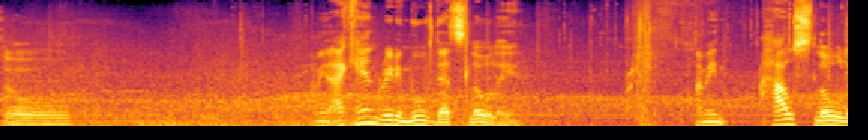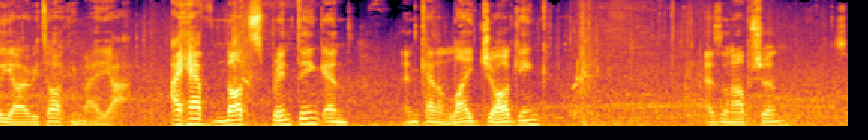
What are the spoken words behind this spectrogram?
So... I mean, I can't really move that slowly. I mean, how slowly are we talking about? Yeah, I have not sprinting and and kind of light jogging as an option. So,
